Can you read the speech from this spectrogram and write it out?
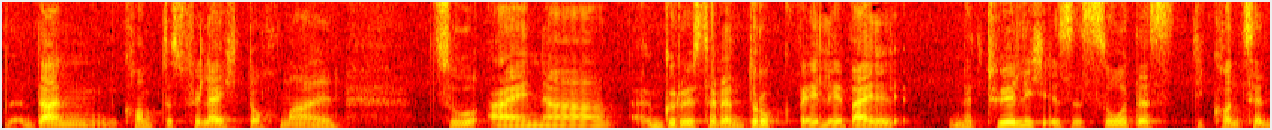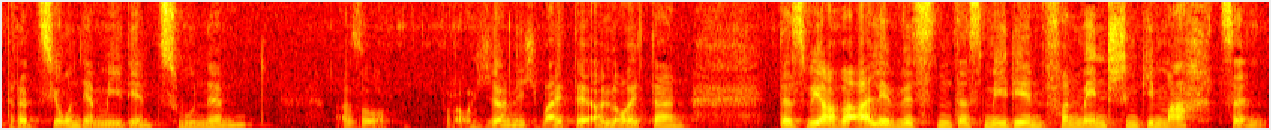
dann kommt es vielleicht doch mal zu einer größeren Druckwelle, weil natürlich ist es so, dass die Konzentration der Medien zunimmt. Also brauche ich ja nicht weiter erläutern. Dass wir aber alle wissen, dass Medien von Menschen gemacht sind.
